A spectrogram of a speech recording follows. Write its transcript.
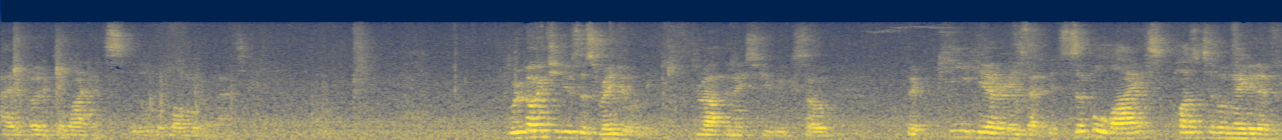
I have a vertical line that's a little bit longer than that. We're going to use this regularly throughout the next few weeks. So the key here is that it's simple lines, positive or negative,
